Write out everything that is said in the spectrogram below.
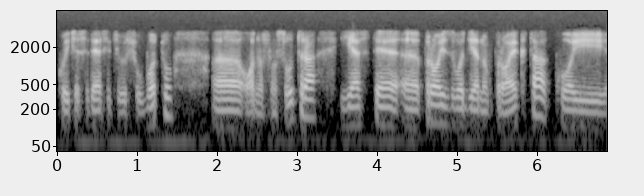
koji će se desiti u subotu e, odnosno sutra jeste e, proizvod jednog projekta koji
